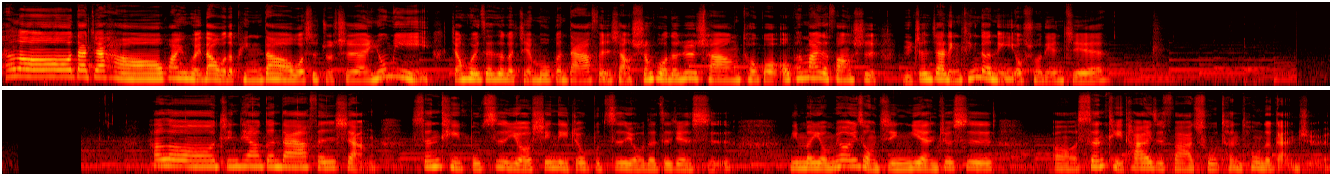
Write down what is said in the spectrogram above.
Hello，大家好，欢迎回到我的频道，我是主持人 Yumi，将会在这个节目跟大家分享生活的日常，透过 Open Mind 的方式与正在聆听的你有所连接。Hello，今天要跟大家分享身体不自由，心里就不自由的这件事。你们有没有一种经验，就是呃，身体它一直发出疼痛的感觉？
